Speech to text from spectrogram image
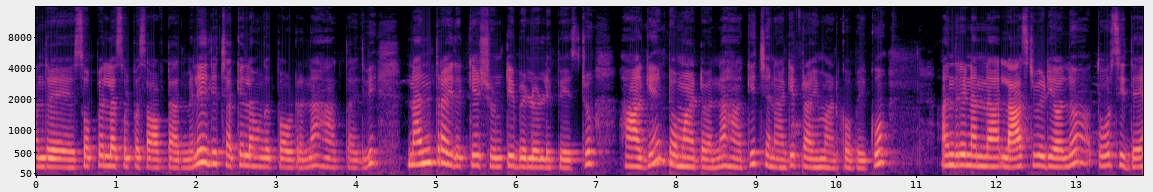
ಅಂದರೆ ಸೊಪ್ಪೆಲ್ಲ ಸ್ವಲ್ಪ ಸಾಫ್ಟ್ ಆದಮೇಲೆ ಇಲ್ಲಿ ಚಕ್ಕೆ ಲವಂಗದ ಪೌಡ್ರನ್ನು ಹಾಕ್ತಾಯಿದ್ವಿ ನಂತರ ಇದಕ್ಕೆ ಶುಂಠಿ ಬೆಳ್ಳುಳ್ಳಿ ಪೇಸ್ಟು ಹಾಗೆ ಟೊಮ್ಯಾಟೋವನ್ನು ಹಾಕಿ ಚೆನ್ನಾಗಿ ಫ್ರೈ ಮಾಡ್ಕೋಬೇಕು. ಅಂದರೆ ನನ್ನ ಲಾಸ್ಟ್ ವೀಡಿಯೋಲು ತೋರಿಸಿದ್ದೆ.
